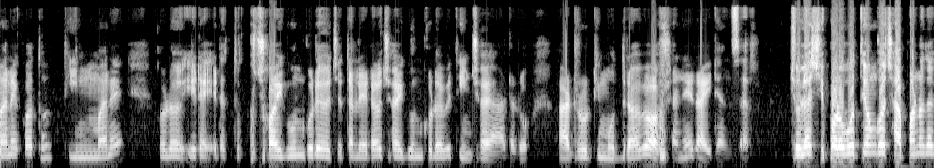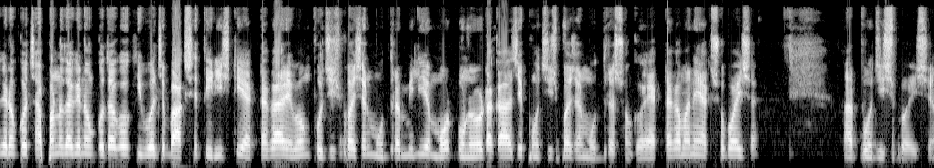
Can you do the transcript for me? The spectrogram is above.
মানে কত? তিন মানে হলো এটা এটা তো ছয় গুণ করে হচ্ছে, তাহলে এটাও ছয় গুণ করে হবে তিন, ছয়, আঠারো। আঠারোটি মুদ্রা হবে অপশানে রাইট অ্যান্সার চলে আসি, পরবর্তী অঙ্ক, ছাপ্পান্ন দাগের অঙ্ক, ছাপ্পান্ন দাগের অঙ্ক দেখো কি বলছে, বাক্সে তিরিশটি এক টাকার এবং পঁচিশ পয়সার মুদ্রা মিলিয়ে মোট পনেরো টাকা আছে, পঁচিশ পয়সার মুদ্রার সংখ্যা। এক টাকা মানে একশো পয়সা আর পঁচিশ পয়সা।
